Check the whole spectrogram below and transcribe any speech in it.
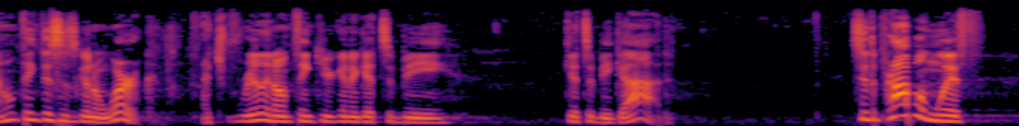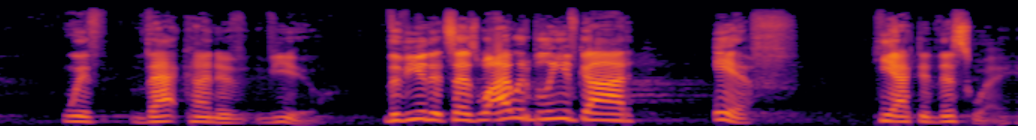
I don't think this is going to work. I really don't think you're going to get to be, get to be God. See, the problem with, with that kind of view the view that says, well, I would believe God if he acted this way.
